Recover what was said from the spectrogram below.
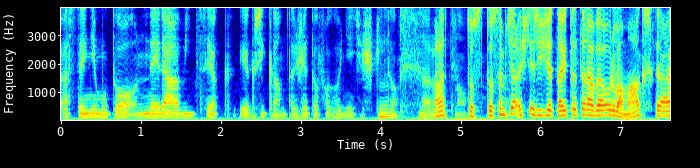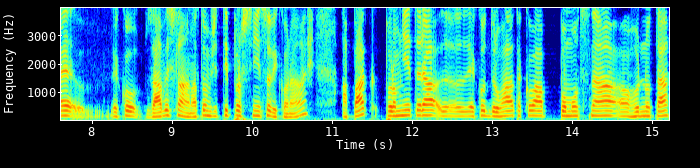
a stejně mu to nedá víc, jak, jak říkám, takže je to fakt hodně těžké hmm. to narobit, Ale no. to, to jsem chtěl ještě říct, že tady to je teda VO2 Max, která je jako závislá na tom, že ty prostě něco vykonáš a pak pro mě teda e, jako druhá taková pomocná hodnota,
